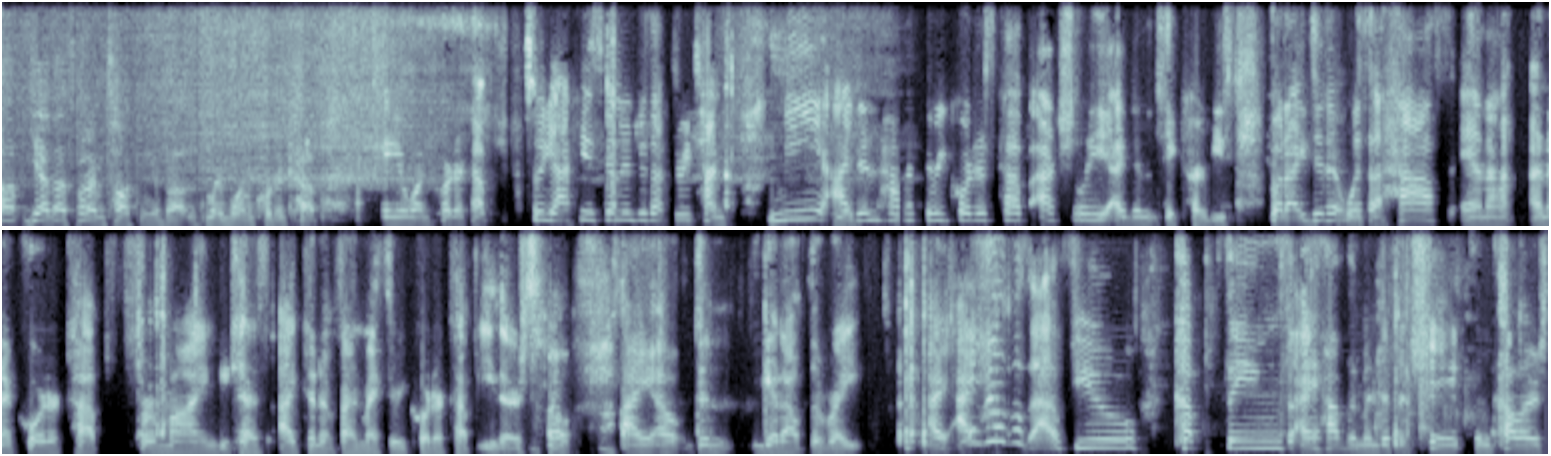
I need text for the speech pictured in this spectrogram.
Uh, yeah, that's what I'm talking about. It's my one quarter cup. Your one quarter cup. So yeah, he's going to do that three times. Me, I didn't have a three quarters cup. Actually, I didn't take Herbie's, but I did it with a half and a and a quarter cup for mine because I couldn't find my three quarter cup either. So I uh, didn't get out the right. I, I have a, a few cup things. I have them in different shapes and colors,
